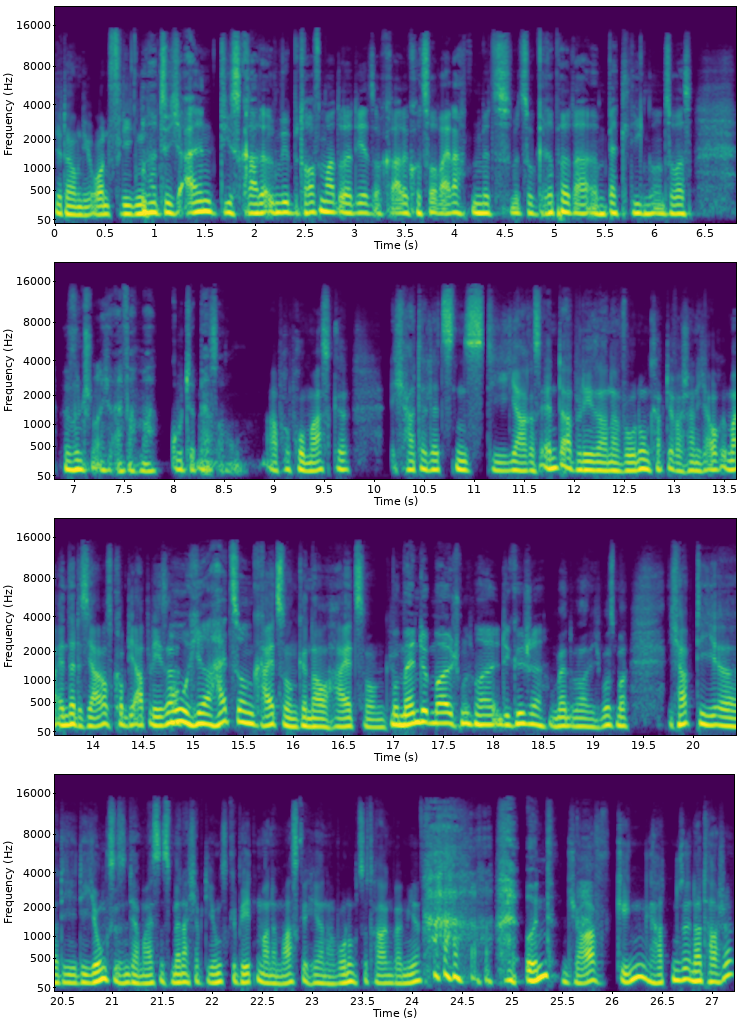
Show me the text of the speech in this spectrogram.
dir da um die Ohren fliegen. Und natürlich allen, die es gerade irgendwie betroffen hat oder die jetzt auch gerade kurz vor Weihnachten mit, mit so Grippe da im Bett liegen und sowas. Wir wünschen euch einfach mal gute Besserung. Apropos Maske, ich hatte letztens die Jahresendableser in der Wohnung, habt ihr wahrscheinlich auch immer. Ende des Jahres kommt die Ableser. Oh, hier Heizung. Heizung, genau, Heizung. Momente mal, ich muss mal in die Küche. Momente mal, ich muss mal. Ich habe die, äh, die, die Jungs, das sind ja meistens Männer, ich habe die Jungs gebeten, mal eine Maske hier in der Wohnung zu tragen bei mir. Und? Ja, ging, hatten sie in der Tasche.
